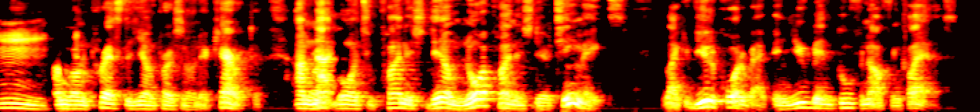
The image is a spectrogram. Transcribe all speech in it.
Mm. I'm going to press the young person on their character. I'm not going to punish them nor punish their teammates. Like if you're the quarterback and you've been goofing off in class,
